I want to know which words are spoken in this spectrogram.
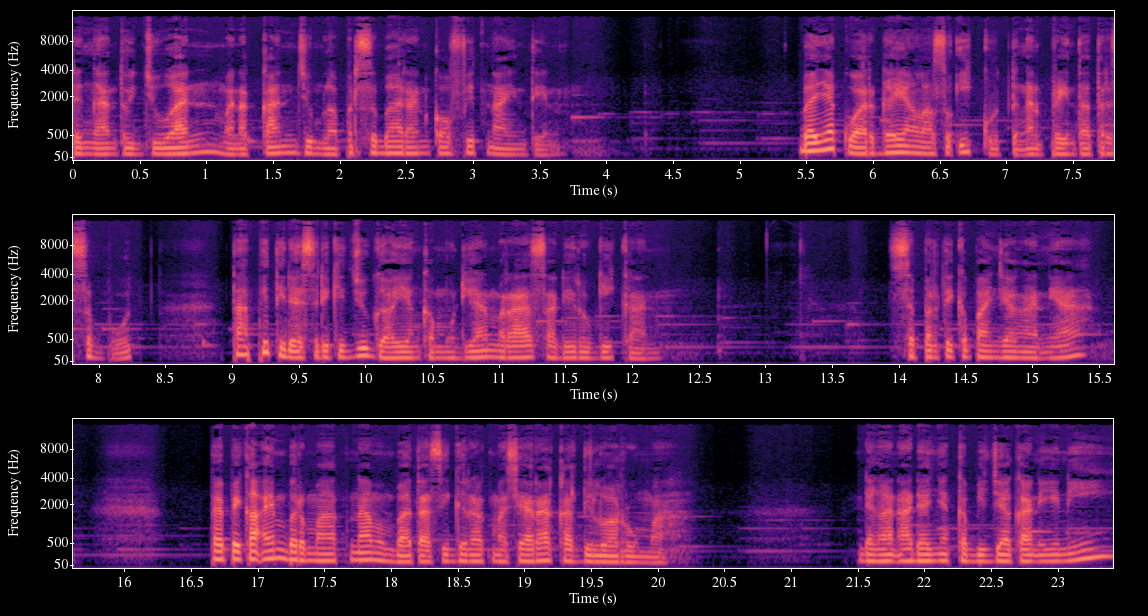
dengan tujuan menekan jumlah persebaran COVID-19. Banyak warga yang langsung ikut dengan perintah tersebut, tapi tidak sedikit juga yang kemudian merasa dirugikan. Seperti kepanjangannya, PPKM bermakna membatasi gerak masyarakat di luar rumah. Dengan adanya kebijakan ini,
